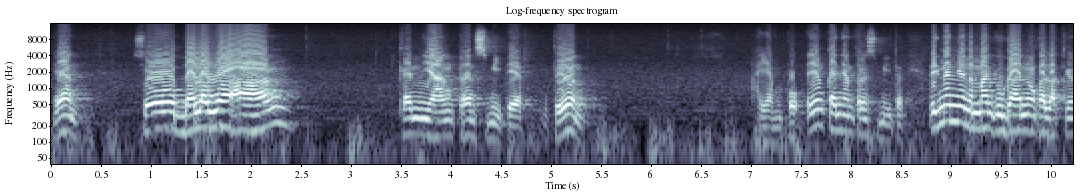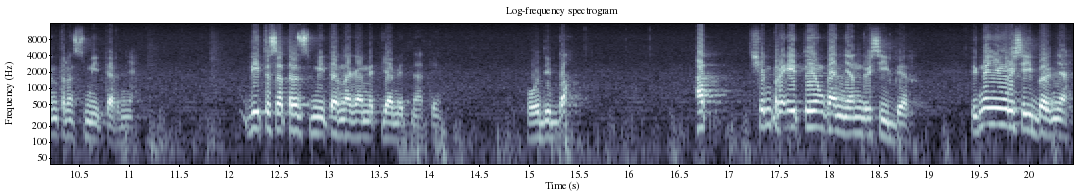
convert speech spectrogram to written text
Ayan. So, dalawa ang kanyang transmitter. Ito yun. Ayan po. Ayan kanyang transmitter. Tingnan nyo naman kung gaano kalaki yung transmitter niya. Dito sa transmitter na gamit-gamit natin. O, di ba? At, syempre, ito yung kanyang receiver. Tingnan yung receiver niya.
